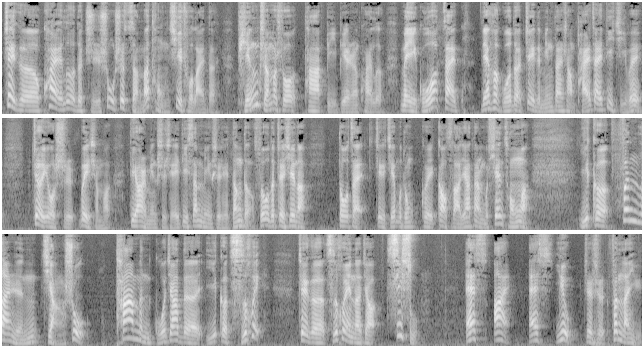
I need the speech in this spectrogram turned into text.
这个快乐的指数是怎么统计出来的？凭什么说他比别人快乐？美国在联合国的这个名单上排在第几位？这又是为什么？第二名是谁？第三名是谁？等等，所有的这些呢，都在这个节目中会告诉大家。但是我先从啊，一个芬兰人讲述他们国家的一个词汇，这个词汇呢叫 “sisu”，S I S U，这是芬兰语，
